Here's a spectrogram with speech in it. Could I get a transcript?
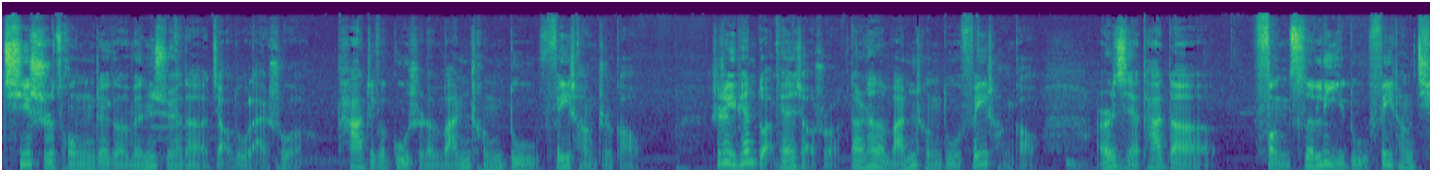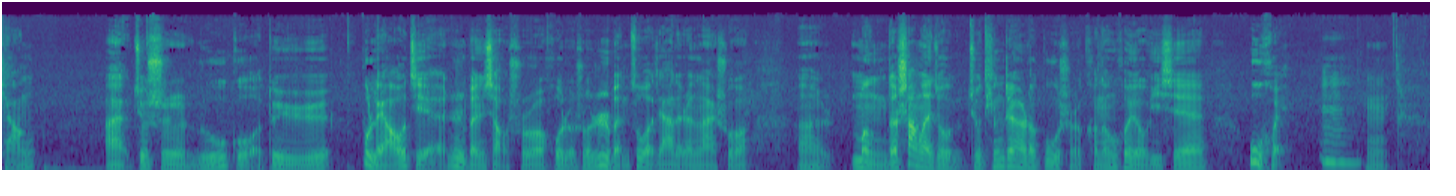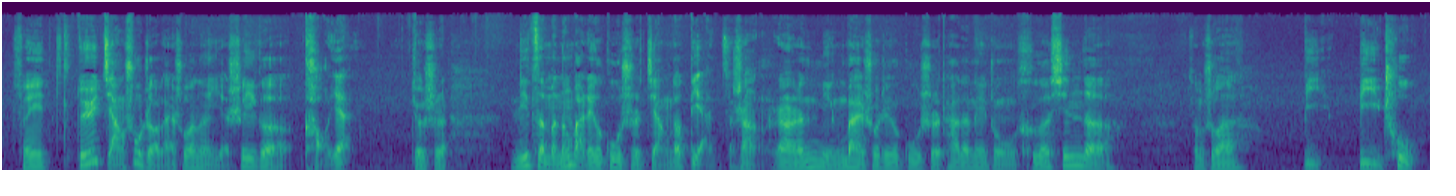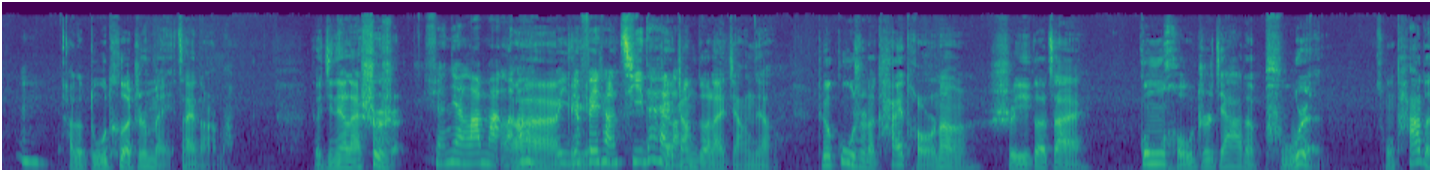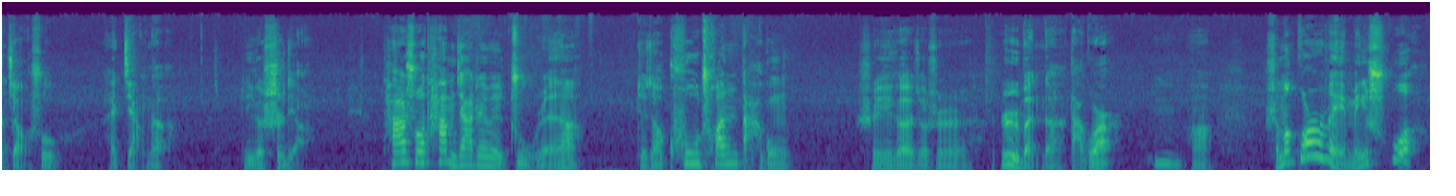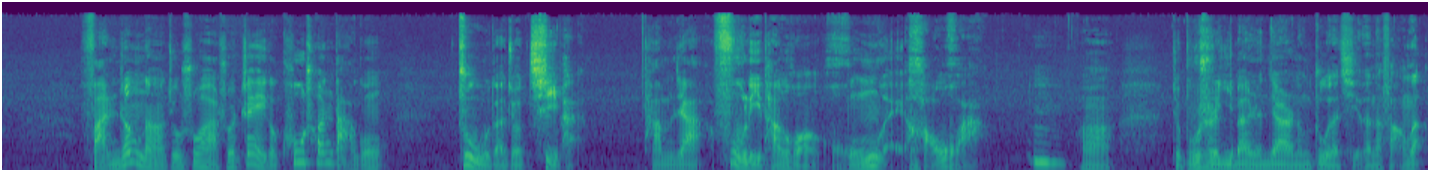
其实从这个文学的角度来说，它这个故事的完成度非常之高。这是一篇短篇小说，但是它的完成度非常高，而且它的讽刺力度非常强。哎，就是如果对于不了解日本小说或者说日本作家的人来说，呃，猛的上来就就听这样的故事，可能会有一些误会。嗯嗯，所以对于讲述者来说呢，也是一个考验，就是你怎么能把这个故事讲到点子上，让人明白说这个故事它的那种核心的怎么说笔笔触，嗯，它的独特之美在哪儿嘛？所以今天来试试，悬念拉满了啊！哎我已经非常期待了。给张哥来讲讲这个故事的开头呢，是一个在公侯之家的仆人，从他的角述来讲的一个视角。他说他们家这位主人啊，就叫枯川大公，是一个就是日本的大官儿。嗯啊，什么官儿位没说，反正呢就说啊，说这个枯川大公住的就气派，他们家富丽堂皇、宏伟豪华。嗯。啊，就不是一般人家能住得起的那房子。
